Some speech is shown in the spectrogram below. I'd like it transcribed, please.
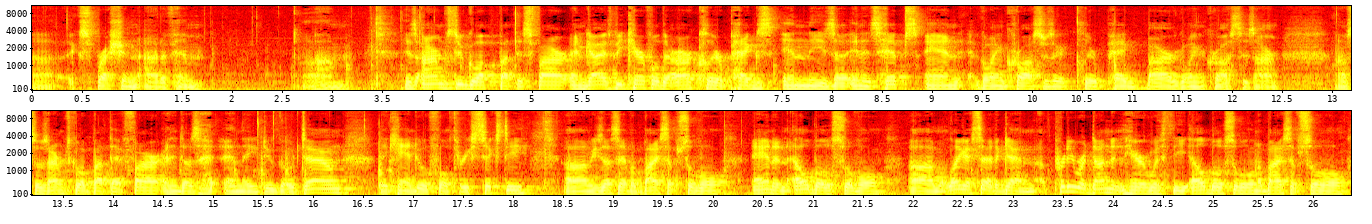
uh, expression out of him. Um, his arms do go up about this far, and guys, be careful. There are clear pegs in these uh, in his hips, and going across, there's a clear peg bar going across his arm. Uh, so his arms go about that far, and he does, and they do go down. They can do a full 360. Um, he does have a bicep swivel and an elbow swivel. Um, like I said, again, pretty redundant here with the elbow swivel and a bicep swivel.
